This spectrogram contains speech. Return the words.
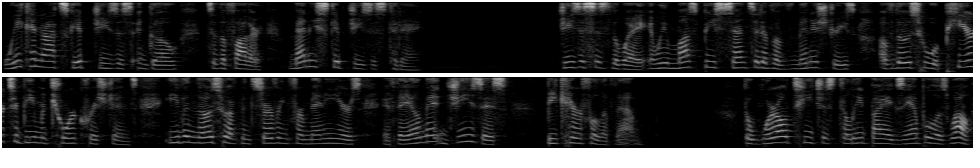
We cannot skip jesus and go to the father. Many skip jesus today. Jesus is the way and we must be sensitive of ministries of those who appear to be mature christians even those who have been serving for many years. If they omit jesus be careful of them the world teaches to lead by example as well.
